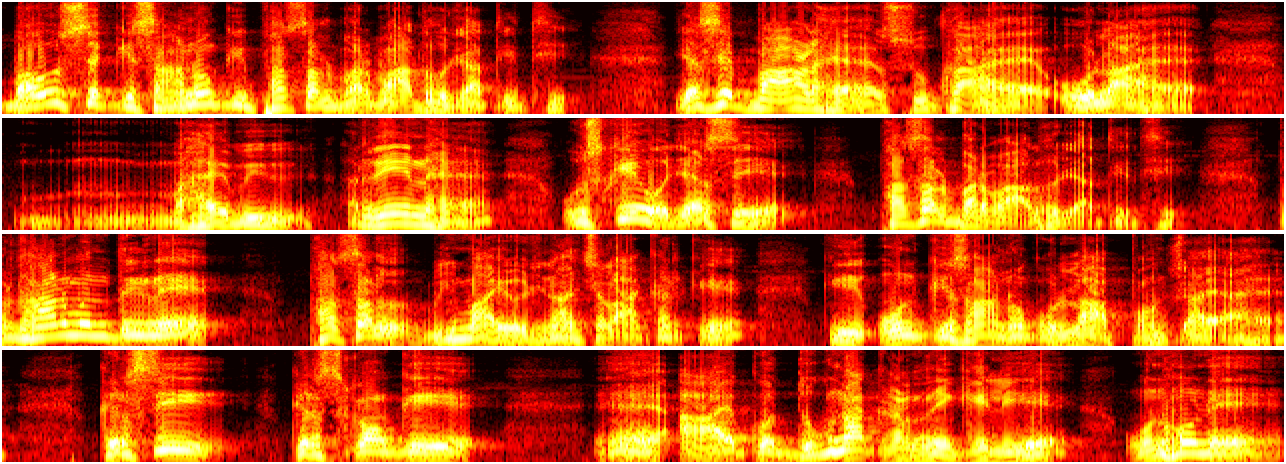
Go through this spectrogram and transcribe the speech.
बहुत से किसानों की फ़सल बर्बाद हो जाती थी। जैसे बाढ़ है, सूखा है, ओला है, हैवी रेन है, उसके वजह से फ़सल बर्बाद हो जाती थी। प्रधानमंत्री ने फ़सल बीमा योजना चला करके कि उन किसानों को लाभ पहुँचाया है। कृषि, कृषकों की आय को दुगना करने के लिए उन्होंने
